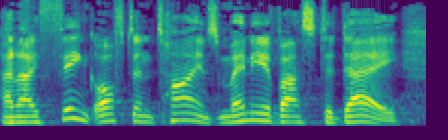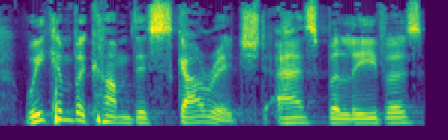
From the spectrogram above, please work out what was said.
And I think oftentimes many of us today we can become discouraged as believers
